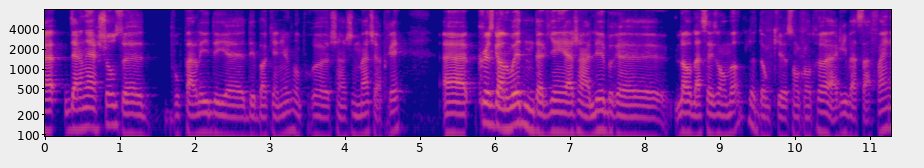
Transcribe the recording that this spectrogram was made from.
Euh, dernière chose euh, pour parler des, euh, Buccaneers, on pourra changer de match après. Chris Godwin devient agent libre lors de la saison morte, donc son contrat arrive à sa fin.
